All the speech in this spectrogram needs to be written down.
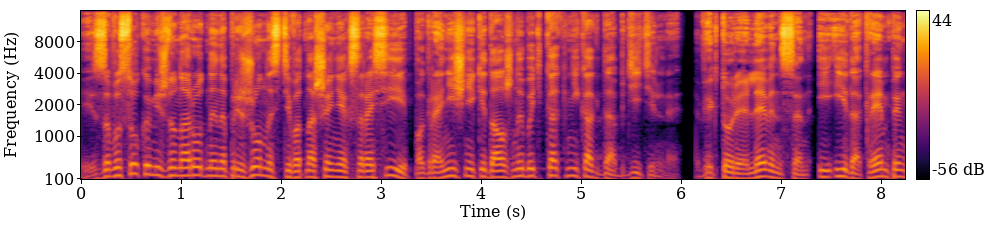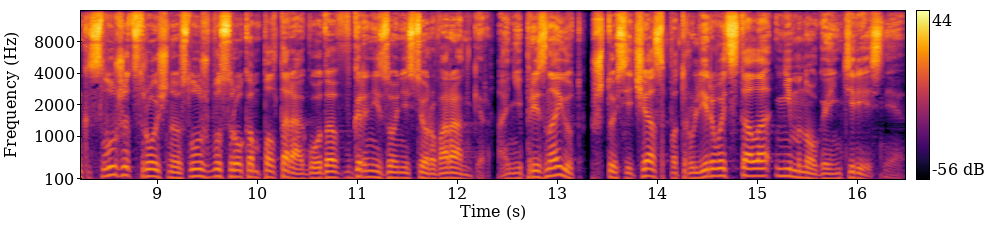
Из-за высокой международной напряженности в отношениях с Россией пограничники должны быть как никогда бдительны. Виктория Левинсен и Ида Кремпинг служат срочную службу сроком полтора года в гарнизоне Сёр-Варангер. Они признают, что сейчас патрулировать стало немного интереснее.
